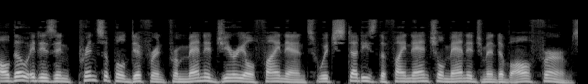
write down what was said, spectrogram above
Although it is in principle different from managerial finance which studies the financial management of all firms,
